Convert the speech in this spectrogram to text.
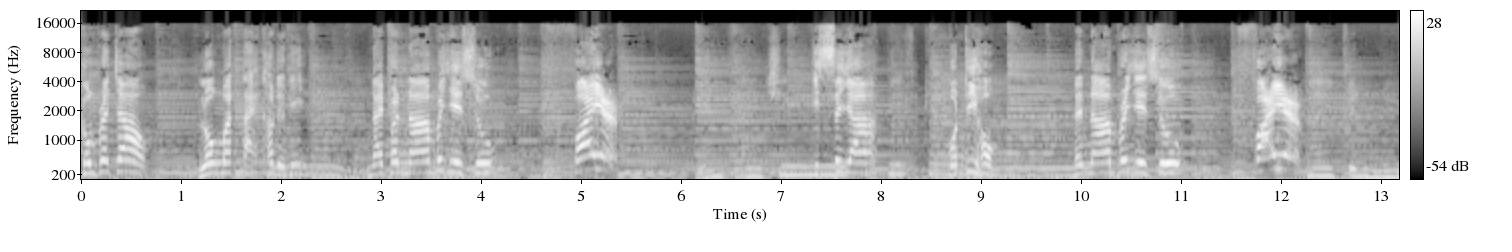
ของพระเจ้าลงมาแตะเขาเดี๋ยวนี้ ในพระนามพระเยซู fire อิสยาห์บทที่ 6 ในนามพระเยซู fire ให้เป็นเหมือน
